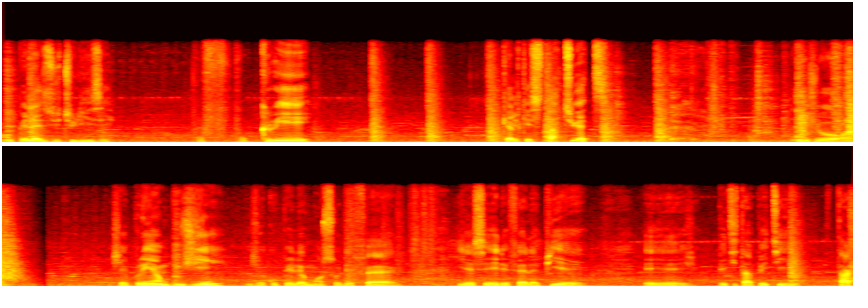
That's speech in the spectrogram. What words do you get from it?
on peut les utiliser pour, créer quelques statuettes. Un jour, j'ai pris un bougie, j'ai coupé les morceaux de fer, j'ai essayé de faire les pieds et petit à petit, tac,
